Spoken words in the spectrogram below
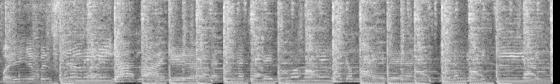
ไม่ได้จะเป็นเสื้เธออไม่ไม่ได้ได้อยากกอายลาลายยเดืเดืออแต่ที่น่าจะได้รู้ว่ามองยังไงก็ไม่เบื่อเดี๋ยวลองยกอีกทียกอีกทียกอีกที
